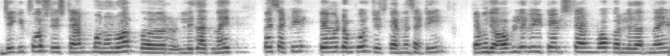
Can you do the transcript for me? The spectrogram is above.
जे की पोस्ट स्टॅम्प म्हणून वापरले जात नाहीत. त्यासाठी पेमेंट ऑफ पोस्टेज करण्यासाठी त्यामध्ये ऑब्लिरेटेड स्टॅम्प वापरले जात नाही.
